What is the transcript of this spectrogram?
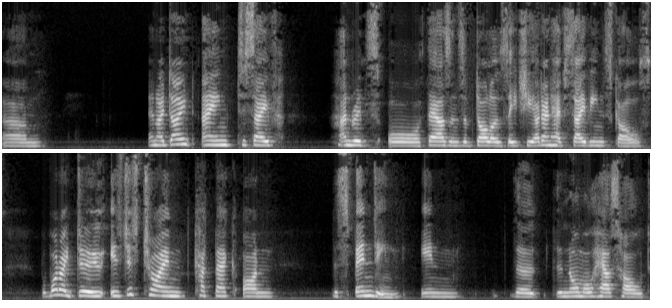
Um, and I don't aim to save hundreds or thousands of dollars each year. I don't have savings goals. But what I do is just try and cut back on the spending in the the normal household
